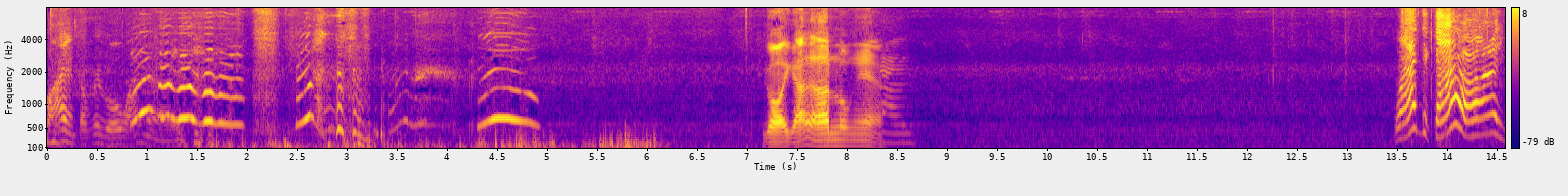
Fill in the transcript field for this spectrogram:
Phải em cái rô mà. Rồi gỡ ơn luôn nha quá trời cá rồi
